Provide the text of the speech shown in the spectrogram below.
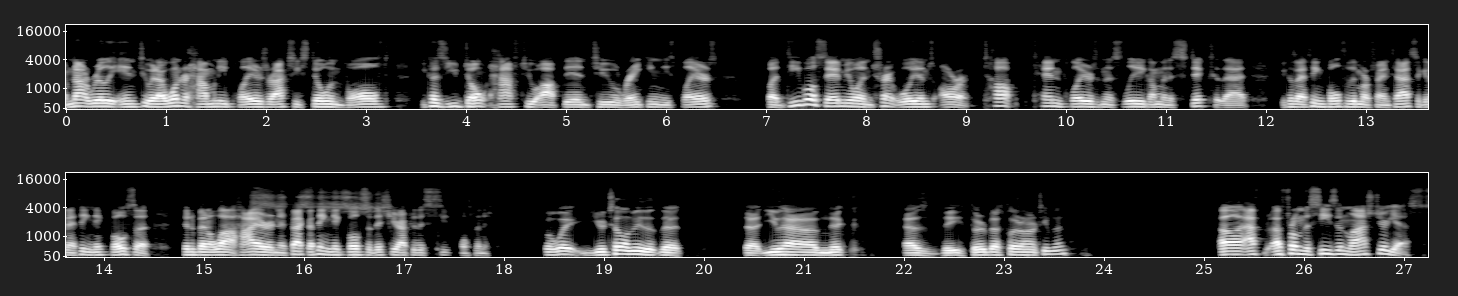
I'm not really into it. I wonder how many players are actually still involved because you don't have to opt into ranking these players. But Debo Samuel and Trent Williams are top 10 players in this league. I'm going to stick to that because I think both of them are fantastic. And I think Nick Bosa should have been a lot higher. And in fact, I think Nick Bosa this year after this season will finish. So wait, you're telling me that that that you have Nick as the third best player on our team then? Uh, after, uh, from the season last year, yes.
